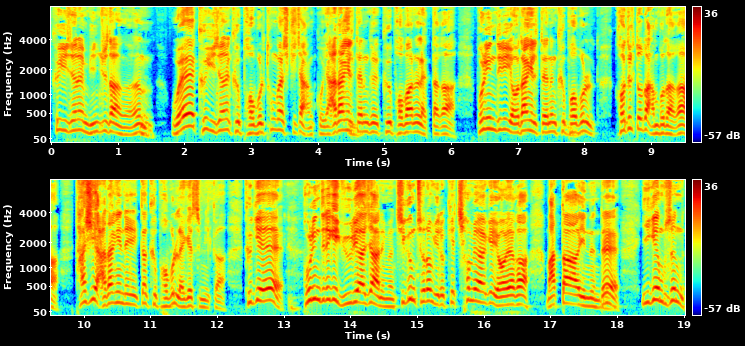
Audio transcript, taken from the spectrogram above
그 이전에 민주당은 음. 왜 그 이전에 그 법을 통과시키지 않고 야당일 음. 때는 그, 그 법안을 냈다가 본인들이 여당일 때는 그 법을 거들떠도 안 보다가 다시 야당이 내니까 그 법을 내겠습니까? 그게 본인들에게 유리하지 않으면 지금처럼 이렇게 첨예하게 여야가 맞닿아 있는데 이게 무슨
